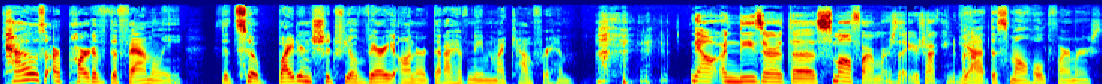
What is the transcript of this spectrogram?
Cows are part of the family. He said, So Biden should feel very honored that I have named my cow for him. now, and these are the small farmers that you're talking about. Yeah, the smallhold farmers.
